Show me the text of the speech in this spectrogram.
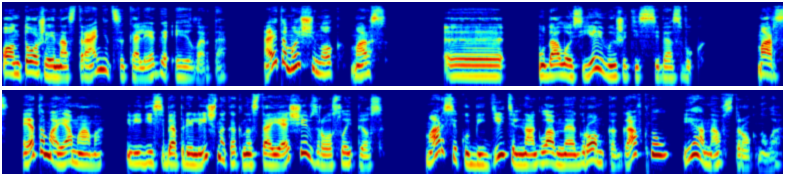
Он тоже иностранец и коллега Эйларда. А это мой щенок, Марс. э Удалось ей выжать из себя звук. «Марс, это моя мама. Веди себя прилично, как настоящий взрослый пес. Марсик убедительно, а главное громко гавкнул, и она вздрогнула.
